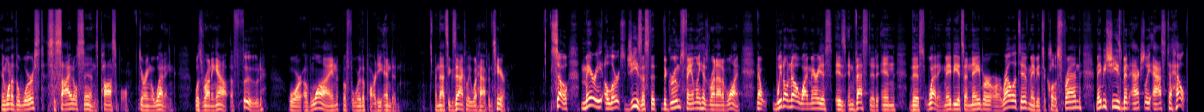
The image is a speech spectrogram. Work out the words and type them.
And one of the worst societal sins possible during a wedding was running out of food or of wine before the party ended. And that's exactly what happens here. So Mary alerts Jesus that the groom's family has run out of wine. Now, we don't know why Mary is, is, invested in this wedding. Maybe it's a neighbor or a relative, maybe it's a close friend, maybe she's been actually asked to help,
